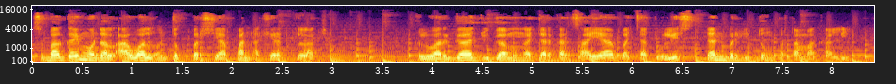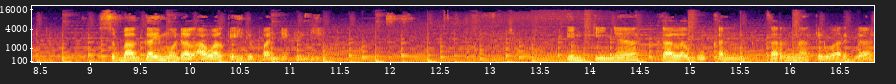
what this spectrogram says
sebagai modal awal untuk persiapan akhirat kelak. Keluarga juga mengajarkan saya baca tulis dan berhitung pertama kali sebagai modal awal kehidupan di dunia. Intinya, kalau bukan karena keluarga,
